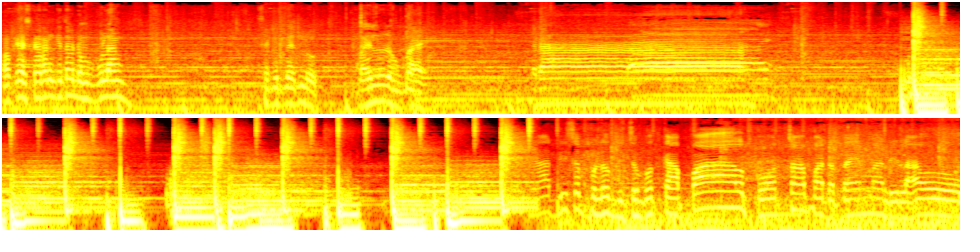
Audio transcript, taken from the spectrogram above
Oke sekarang kita udah mau pulang. Saya goodbye dulu. Bye dulu dong bye. Dadah. Bye Jadi sebelum dijemput kapal, bocah pada pengen mandi laut.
